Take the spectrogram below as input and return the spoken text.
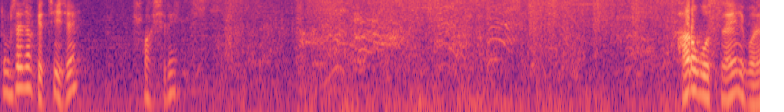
좀 세졌겠지 이제? 확실히? 바로 보스네 이번에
